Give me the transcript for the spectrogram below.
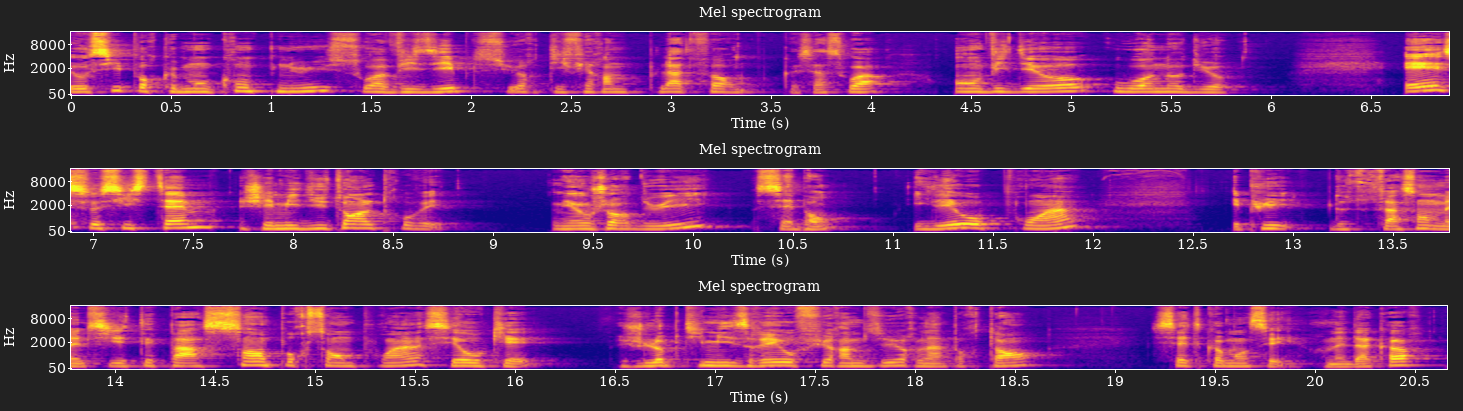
et aussi pour que mon contenu soit visible sur différentes plateformes, que ça soit en vidéo ou en audio. Et ce système, j'ai mis du temps à le trouver. Mais aujourd'hui, c'est bon, il est au point. Et puis, de toute façon, même s'il n'était pas à 100% au point, c'est OK. Je l'optimiserai au fur et à mesure. L'important, c'est de commencer. On est d'accord?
